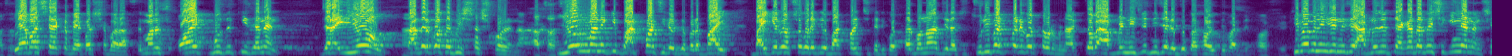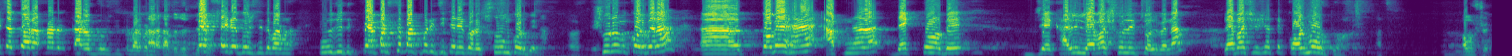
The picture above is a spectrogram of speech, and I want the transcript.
আচ্ছা। লেবাসের একটা ব্যাপার স্যাপার আছে। মানুষ ওয়েট বুঝে কি জানেন? যারা ইয়ং তাদের কথা বিশ্বাস করে না। আচ্ছা। ইয়ং মানে কি বাটপার চিটাতে পারে। ভাই বাইকের ব্যবসা করে কেউ বাটপারি চিটারি করতে পারবে না যেটা চুরি বাটপারি করতে পারবে না। তবে আপনি নিজে নিজের দোকা খাওয়াতে পারবেন। কীভাবে নিজে নিজে? আপনি যদি টাকাটা বেশি কিনে নেন সেটা তো আর আপনার কারও দোষ দিতে পারবে না, না দোষ দিতে পারবে না। ব্যবসায়ীরা দোষ দিতে পারবে না। কিন্তু যদি পেপার সে বাটপারি চিটারি করে শুরু করবে না। শুরু করবে না। আহ, তবে হ্যাঁ আপনারা দেখতে হবে যে খালি লেবাস হলেই চলবে না। লেবাসের সাথে কর্ম হতে হবে। আচ্ছা। অবশ্যই।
